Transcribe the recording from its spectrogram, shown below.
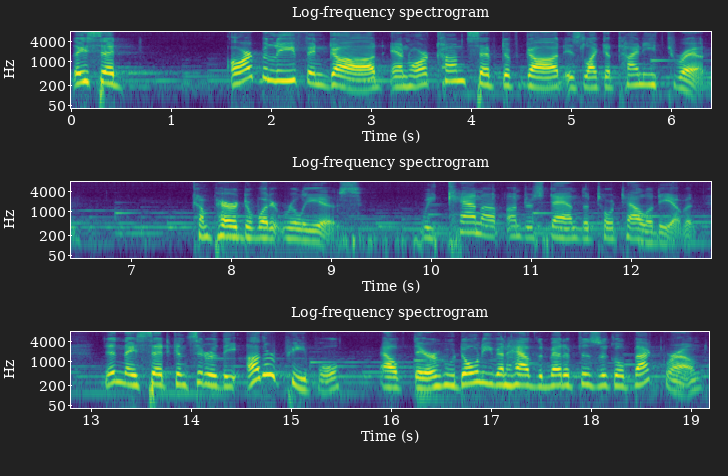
They said, our belief in God and our concept of God is like a tiny thread compared to what it really is. We cannot understand the totality of it. Then they said, consider the other people out there who don't even have the metaphysical background.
